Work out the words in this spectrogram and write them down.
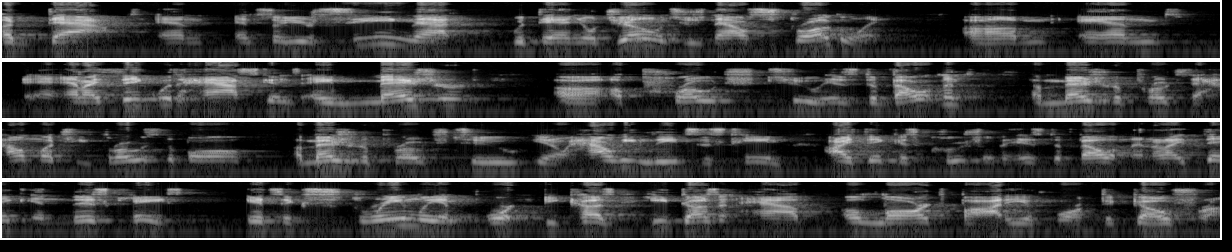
adapt, and and so you're seeing that with Daniel Jones, who's now struggling. Um, and and I think with Haskins, a measured uh, approach to his development, a measured approach to how much he throws the ball, a measured approach to you know how he leads his team, I think is crucial to his development. And I think in this case, it's extremely important because he doesn't have a large body of work to go from.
